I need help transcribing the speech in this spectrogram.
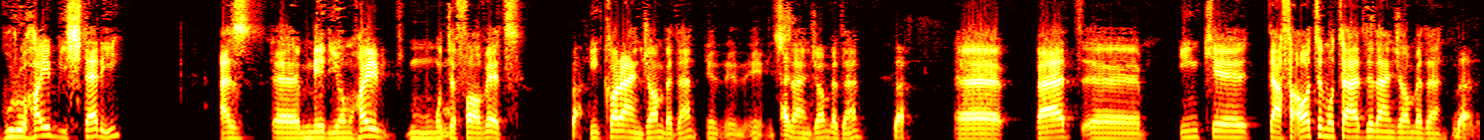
گروه های بیشتری از میدیوم های متفاوت بله. این کار انجام بدن این چیز انجام بدن بله. بعد اینکه دفعات متعدد انجام بدن. بله.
